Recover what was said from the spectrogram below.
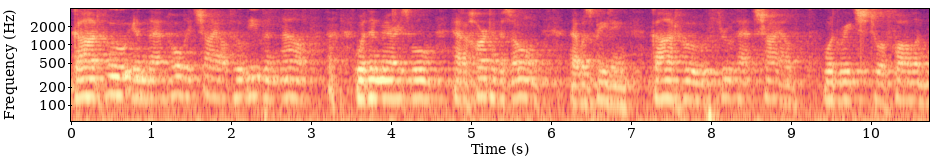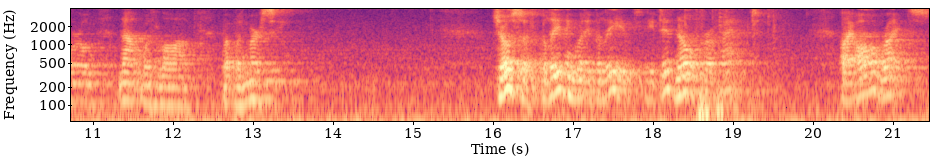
God, who in that holy child, who even now within Mary's womb had a heart of his own that was beating, God, who through that child would reach to a fallen world not with law, but with mercy. Joseph, believing what he believed, he did know for a fact, by all rights,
